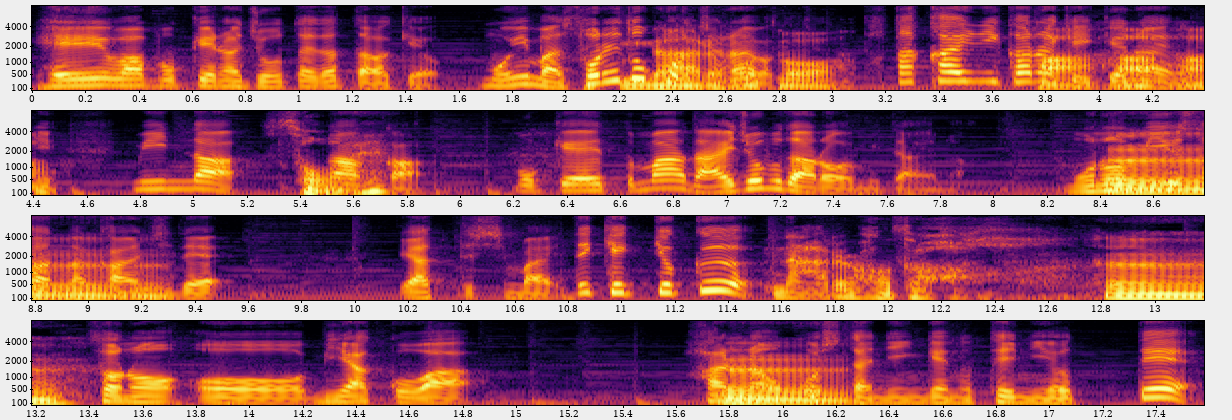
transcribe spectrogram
平和ボケな状態だったわけよ。もう今それどころじゃないわけ。戦いに行かなきゃいけないのにはみんななんかボケーっとまあ大丈夫だろうみたいな。物見ゆさんな感じでやってしまい。で結局なるほど。うん。そのお都は反乱を起こした人間の手によって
